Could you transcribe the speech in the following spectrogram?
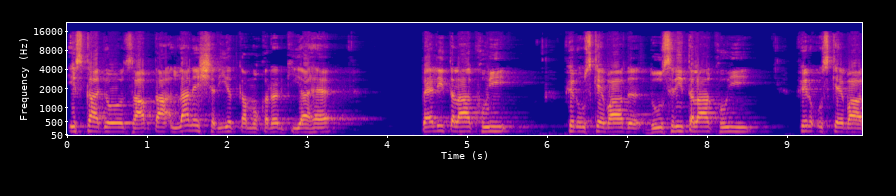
اس کا جو ضابطہ اللہ نے شریعت کا مقرر کیا ہے، پہلی طلاق ہوئی، پھر اس کے بعد دوسری طلاق ہوئی۔ پھر اس کے بعد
